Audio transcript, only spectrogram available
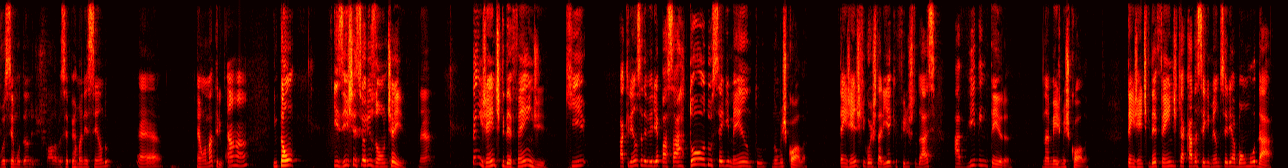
Você mudando de escola, você permanecendo, é, é uma matrícula. Aham. Então, existe esse horizonte aí, né? Tem gente que defende que a criança deveria passar todo o segmento numa escola. Tem gente que gostaria que o filho estudasse a vida inteira na mesma escola. Tem gente que defende que a cada segmento seria bom mudar.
